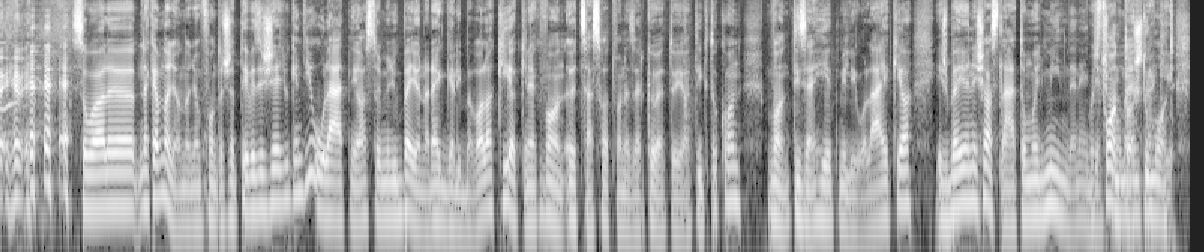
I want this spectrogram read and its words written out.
Szóval nekem nagyon-nagyon fontos a tévézés, és egyébként jó látni azt, hogy mondjuk bejön a reggelibe valaki, akinek van 560 ezer követője a TikTokon, van 17 millió lájkja, és bejön, és azt látom, hogy minden egyes fontos momentumot,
